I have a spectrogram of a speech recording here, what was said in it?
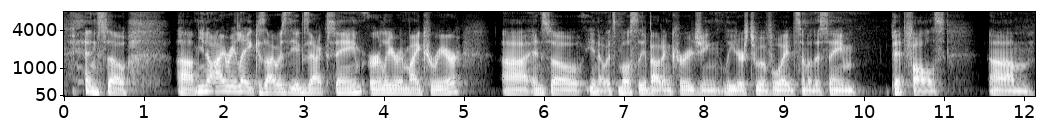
and so, um, you know, I relate because I was the exact same earlier in my career. Uh, and so, you know, it's mostly about encouraging leaders to avoid some of the same pitfalls. Um,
